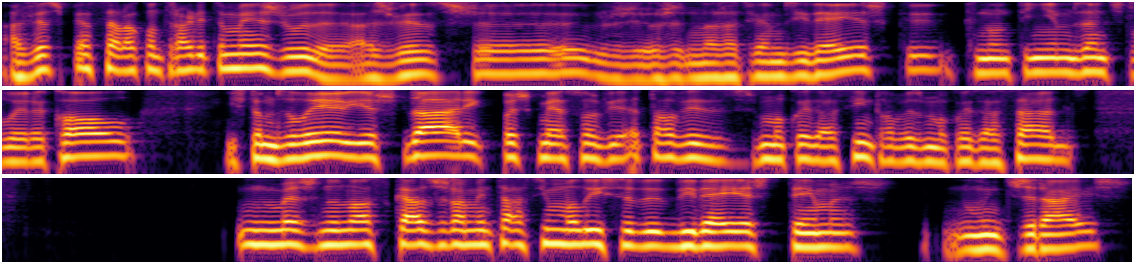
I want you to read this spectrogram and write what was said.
Às vezes pensar ao contrário também ajuda. Às vezes já- nós já tivemos ideias que, que não tínhamos antes de ler a call, e estamos a ler e a estudar, e depois começam a ver, ah, talvez uma coisa assim, talvez uma coisa assado. Mas no nosso caso, geralmente há assim uma lista de, de ideias, de temas muito gerais,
